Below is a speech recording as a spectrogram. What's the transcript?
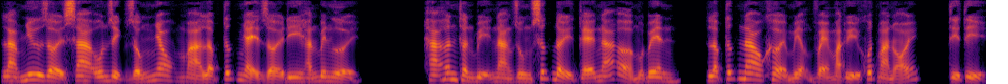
làm như rời xa ôn dịch giống nhau mà lập tức nhảy rời đi hắn bên người. Hạ hân thần bị nàng dùng sức đẩy té ngã ở một bên, lập tức nao khởi miệng vẻ mặt ủy khuất mà nói, tỷ tỷ,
